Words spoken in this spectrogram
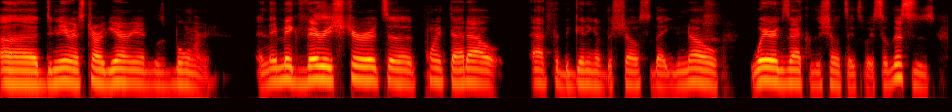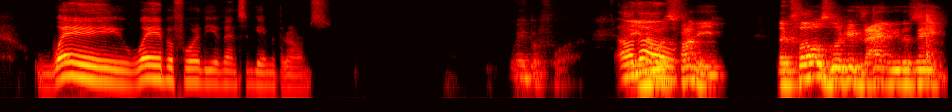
uh Daenerys Targaryen was born. And they make very sure to point that out at the beginning of the show so that you know where exactly the show takes place. So this is way, way before the events of Game of Thrones. Way before. Oh you know Although, funny? The clothes look exactly the same.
